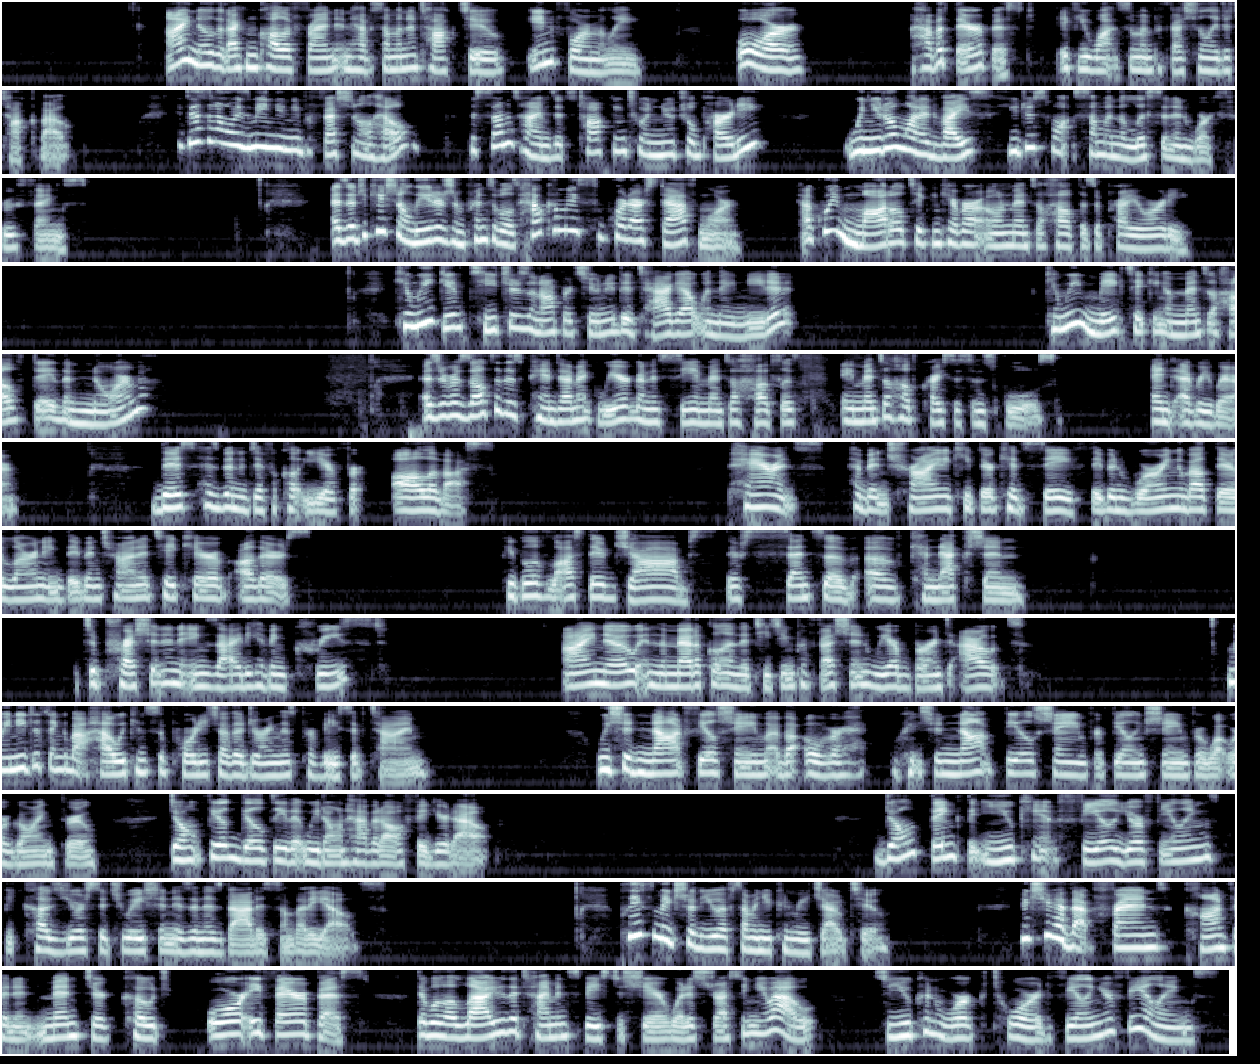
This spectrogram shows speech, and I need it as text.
I know that I can call a friend and have someone to talk to informally, or have a therapist if you want someone professionally to talk about. It doesn't always mean you need professional help, but sometimes it's talking to a neutral party. When you don't want advice, you just want someone to listen and work through things. As educational leaders and principals, how can we support our staff more? How can we model taking care of our own mental health as a priority? Can we give teachers an opportunity to tag out when they need it? Can we make taking a mental health day the norm? As a result of this pandemic, we are going to see a mental health a mental health crisis in schools and everywhere. This has been a difficult year for all of us. Parents have been trying to keep their kids safe. They've been worrying about their learning. They've been trying to take care of others. People have lost their jobs, their sense of, of connection. Depression and anxiety have increased I know in the medical and the teaching profession, we are burnt out. We need to think about how we can support each other during this pervasive time. We should not feel shame about over we should not feel shame for feeling shame for what we're going through. Don't feel guilty that we don't have it all figured out. Don't think that you can't feel your feelings because your situation isn't as bad as somebody else. Please make sure that you have someone you can reach out to. Make sure you have that friend, confident mentor, coach, or a therapist that will allow you the time and space to share what is stressing you out so you can work toward feeling your feelings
